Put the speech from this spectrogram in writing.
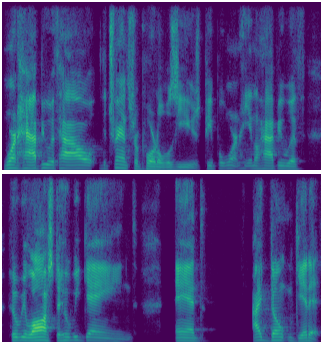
weren't happy with how the transfer portal was used. People weren't, you know, happy with who we lost to who we gained, and I don't get it.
